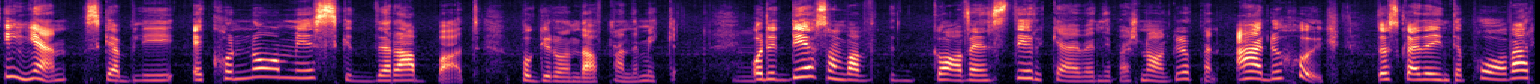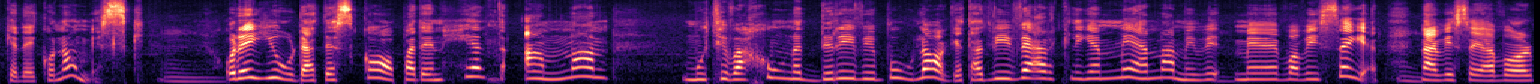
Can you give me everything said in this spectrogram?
ingen ska bli ekonomiskt drabbad på grund av pandemin. Mm. Och det är det som var, gav en styrka även till personalgruppen. Är du sjuk, då ska det inte påverka dig ekonomiskt. Mm. Och det gjorde att det skapade en helt annan motivation och driv i bolaget. Att vi verkligen menar med, med vad vi säger mm. när vi säger att vår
